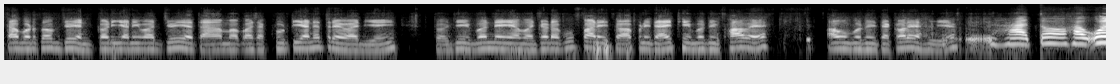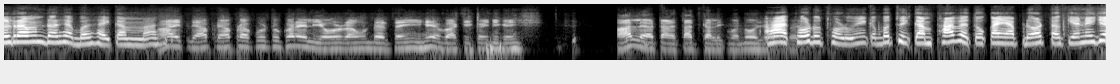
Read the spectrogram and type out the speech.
તાબડતોબ જોઈએ ને કડિયાની વાત જોઈએ તો આમાં પાછા ખૂટિયા નથી રહેવા દઈએ તો જે બને આમાં ઝડપ ઉપાડી. તો આપણી અહીંથી બધું ફાવે. આવું બધું ત્યાં કરે હલીએ. હા તો હા ઓલરાઉન્ડર હે બધા કામમાં. હા એટલે આપણે આપણા પૂરતું કરેલી ઓલરાઉન્ડર તો અહીં હે બાકી કઈ ની કઈ હાલે અટાણે તાત્કાલિકમાં નો હા થોડું થોડું. એ કે બધું કામ ફાવે તો કઈ આપણે અટકીએ નહીં. જો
